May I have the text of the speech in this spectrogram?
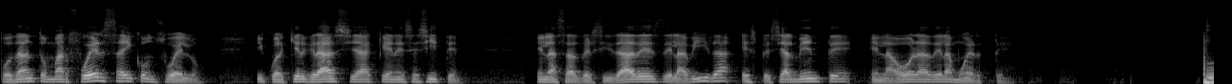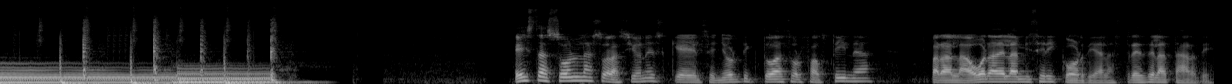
podrán tomar fuerza y consuelo, y cualquier gracia que necesiten, en las adversidades de la vida, especialmente en la hora de la muerte. Estas son las oraciones que el Señor dictó a Sor Faustina para la hora de la misericordia a las tres de la tarde.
